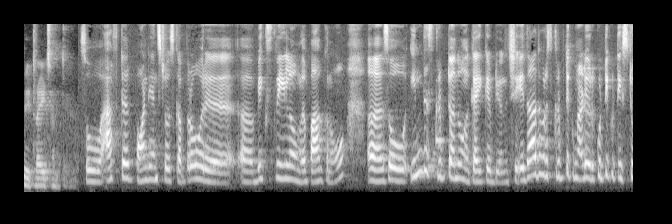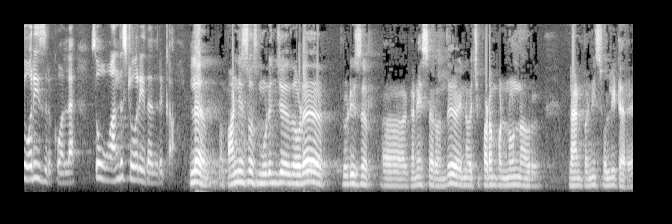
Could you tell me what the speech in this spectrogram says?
we tried something so after Pandian ஸ்டோர்ஸ்க்கு அப்புறம் ஒரு பிக் ஸ்க்ரீனில் உங்களை பார்க்கணும். ஸோ இந்த ஸ்கிரிப்ட் வந்து உங்கள் கைக்கு எப்படி வந்துச்சு? ஏதாவது ஒரு ஸ்கிரிப்ட்டுக்கு முன்னாடி ஒரு குட்டி குட்டி ஸ்டோரிஸ் இருக்கும்ல. ஸோ அந்த ஸ்டோரி ஏதாவது இருக்கா? இல்லை பாண்டியன் ஸ்டோர்ஸ் முடிஞ்சதோட ப்ரொடியூசர் கணேஷ் சார் வந்து என்னை வச்சு படம் பண்ணணுன்னு அவர் பிளான் பண்ணி சொல்லிட்டாரு.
